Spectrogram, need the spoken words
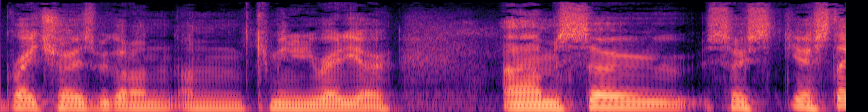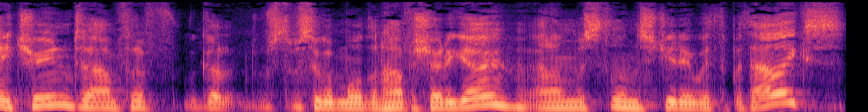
great shows we got on on community radio. Um, so so you know, stay tuned. Um, for we've got we've still got more than half a show to go, and I'm still in the studio with with Alex.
